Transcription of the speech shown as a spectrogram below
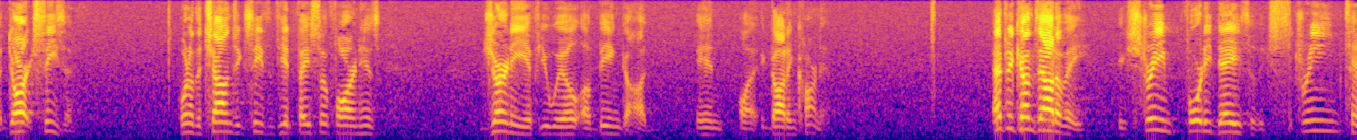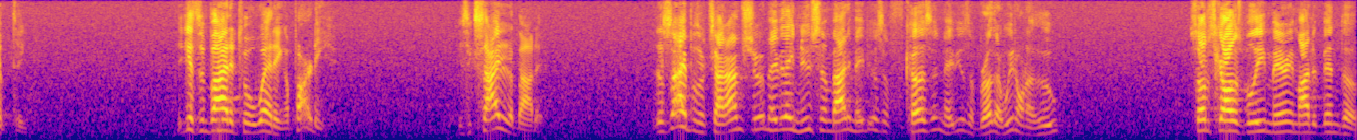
a dark season, one of the challenging seasons he had faced so far in his journey, if you will, of being God, in uh, God incarnate. After he comes out of a extreme 40 days of extreme tempting, he gets invited to a wedding, a party. He's excited about it. The disciples are excited. I'm sure maybe they knew somebody. Maybe it was a cousin. Maybe it was a brother. We don't know who. Some scholars believe Mary might have been the,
